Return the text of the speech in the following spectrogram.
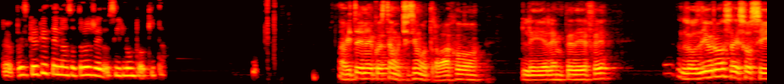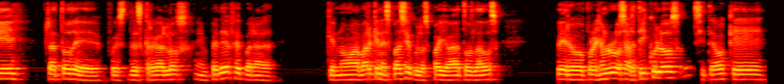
Pero pues creo que está en nosotros reducirlo un poquito. A mí también me cuesta muchísimo trabajo leer en PDF. Los libros, eso sí, trato de pues descargarlos en PDF para que no abarquen espacio, pues los pueda llevar a todos lados. Pero, por ejemplo, los artículos, si tengo que,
